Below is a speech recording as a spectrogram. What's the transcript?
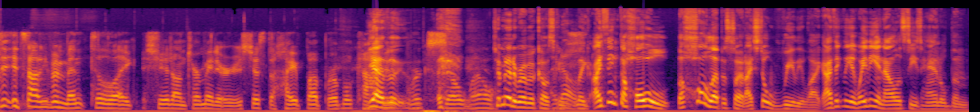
Th- It's not even meant to like shit on Terminator. It's just to hype up RoboCop. Yeah, the- it works so well. Terminator RoboCop's I con- like I think the whole the whole episode I still really like. I think the way the analyses handled them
